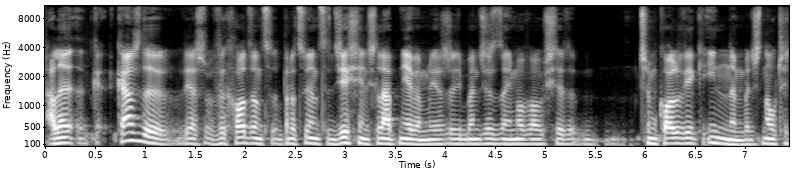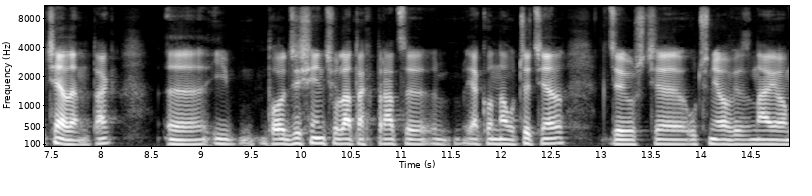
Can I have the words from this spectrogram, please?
Ale ka- każdy, wiesz, wychodząc, pracując 10 lat, nie wiem, jeżeli będziesz zajmował się czymkolwiek innym, będziesz nauczycielem, tak? Yy, I po 10 latach pracy jako nauczyciel, gdzie już cię uczniowie znają,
